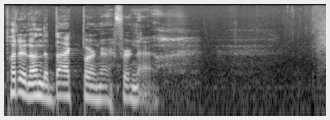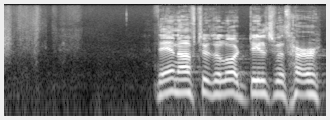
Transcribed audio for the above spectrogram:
Put it on the back burner for now. Then, after the Lord deals with her,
